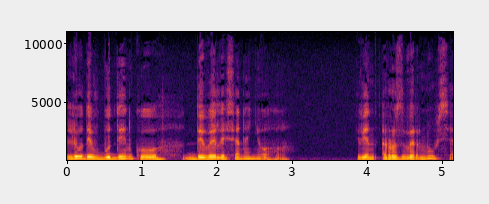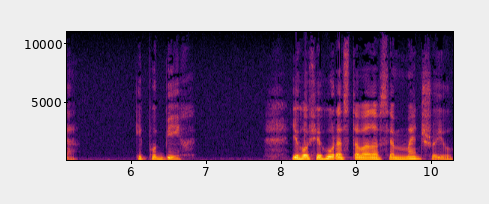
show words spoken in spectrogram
Люди в будинку дивилися на нього. Він розвернувся і побіг. Його фігура ставала все меншою,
